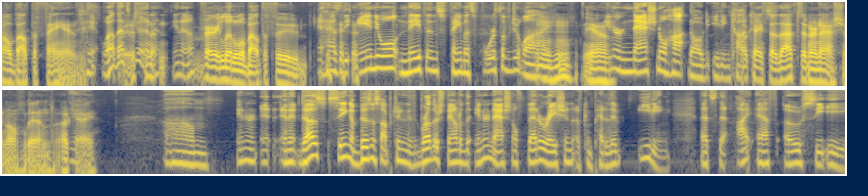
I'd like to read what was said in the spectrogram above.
all about the fans. Yeah, well, that's There's good. nothing- You know, Very little about the food. it has the annual Nathan's famous Fourth of July hmm Yeah. International Hot Dog Eating Contest. Okay, so that's international then. Okay. um, inter- and it does seeing a business opportunity. The brothers founded the International Federation of Competitive Eating. That's the IFOCE.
